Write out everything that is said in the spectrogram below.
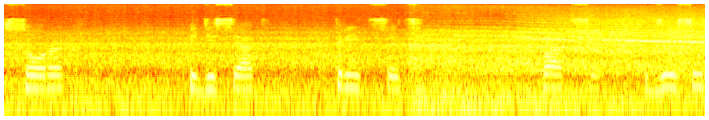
Сорок. Пятьдесят. Тридцать. Двадцать. Десять.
